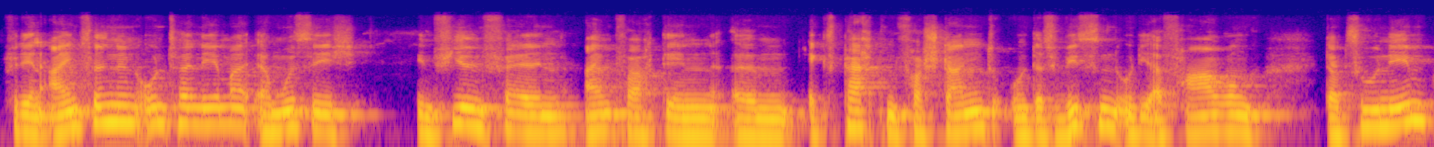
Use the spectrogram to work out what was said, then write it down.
für den einzelnen Unternehmer. Er muss sich in vielen Fällen einfach den ähm, Expertenverstand und das Wissen und die Erfahrung dazu nehmen.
